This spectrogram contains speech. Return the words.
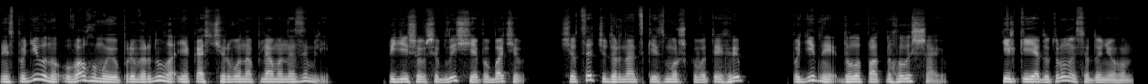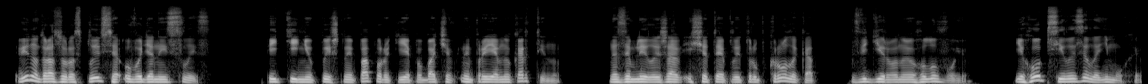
Несподівано увагу мою привернула якась червона пляма на землі. Підійшовши ближче, я побачив, що це чудернацький зморшкуватий гриб, подібний до лопатного лишаю. Тільки я дотронувся до нього, він одразу розплився у водяний слиз. Під тінню пишної папороті я побачив неприємну картину. На землі лежав іще теплий труп кролика з відірваною головою. Його обсіли зелені мухи.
